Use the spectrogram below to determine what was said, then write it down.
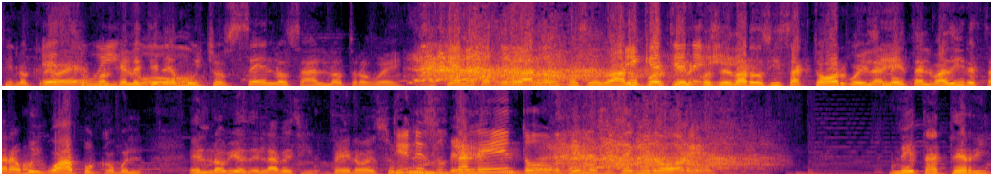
sí lo creo, Es ¿eh? Porque le tiene muchos celos al otro güey. ¿A quién? ¿A José Eduardo? A José Eduardo, ¿Y qué porque tiene? el José Eduardo sí es actor, güey, la Sí. neta. El Badir estará muy guapo como el, el novio de la vecina, pero es un Tiene su imbécil, talento, güey. tiene sus seguidores. Neta, Terry.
